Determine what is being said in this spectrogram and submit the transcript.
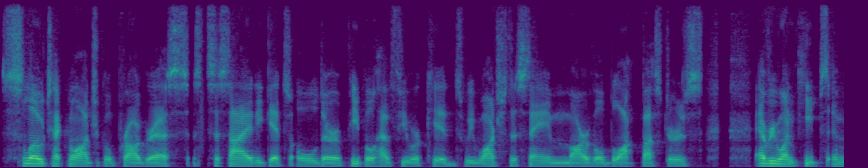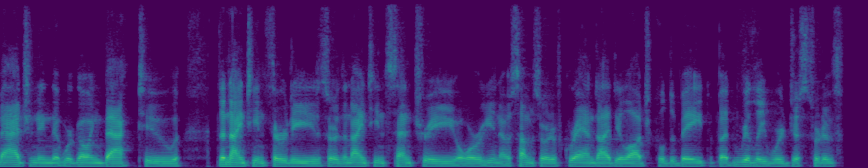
slow technological progress. Society gets older, people have fewer kids. We watch the same Marvel blockbusters. Everyone keeps imagining that we're going back to the 1930s or the 19th century or you know some sort of grand ideological debate but really we're just sort of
